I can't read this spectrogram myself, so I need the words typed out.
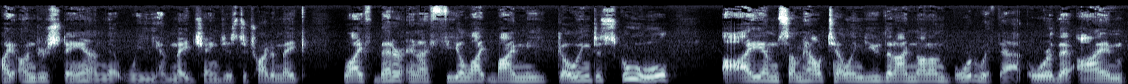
I understand that we have made changes to try to make life better. And I feel like by me going to school, I am somehow telling you that I'm not on board with that or that I'm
